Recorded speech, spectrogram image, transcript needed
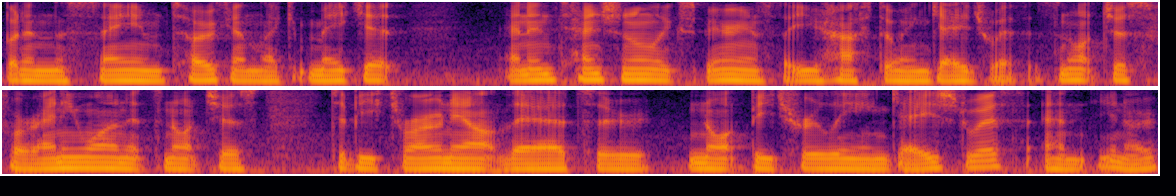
but in the same token, like make it an intentional experience that you have to engage with. It's not just for anyone. It's not just to be thrown out there to not be truly engaged with. And you know,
